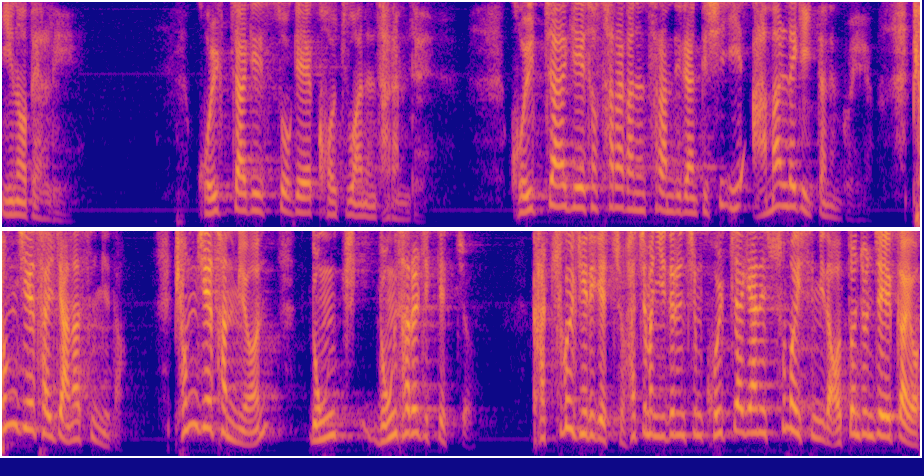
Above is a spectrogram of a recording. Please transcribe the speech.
in a valley. 골짜기 속에 거주하는 사람들. 골짜기에서 살아가는 사람들이라는 뜻이 이 아말렉에 있다는 거예요. 평지에 살지 않았습니다. 평지에 살면 농, 농사를 짓겠죠. 가축을 기르겠죠. 하지만 이들은 지금 골짜기 안에 숨어 있습니다. 어떤 존재일까요?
